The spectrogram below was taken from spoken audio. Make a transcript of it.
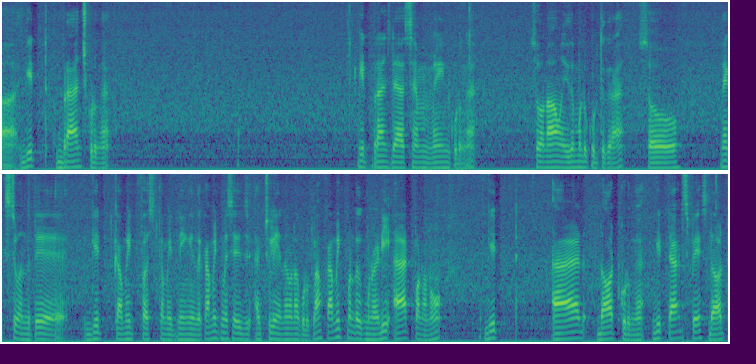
uh, கிட் பிரான்ச் கொடுங்க. Git branch dash M main கொடுங்க. ஸோ நான் இதை மட்டும் கொடுத்துக்கிறேன். ஸோ நெக்ஸ்ட்டு வந்துட்டு கிட் கமிட் ஃபஸ்ட் கமிட் நீங்கள் இந்த கமிட் மெசேஜ் ஆக்சுவலி என்ன வேணால் கொடுக்கலாம். கமிட் பண்ணுறதுக்கு முன்னாடி ஆட் பண்ணணும். கிட் ஆட் டாட் கொடுங்க. Git add space dot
